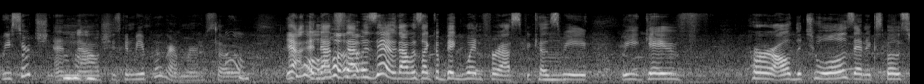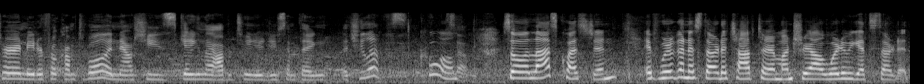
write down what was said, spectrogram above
research, and mm-hmm. now she's going to be a programmer. So oh, yeah, cool. and that's that was it. That was like a big win for us because we we gave her all the tools and exposed her and made her feel comfortable, and now she's getting the opportunity to do something that she loves. Cool. So. So last question: If we're gonna start a chapter in Montreal, where do we get started?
